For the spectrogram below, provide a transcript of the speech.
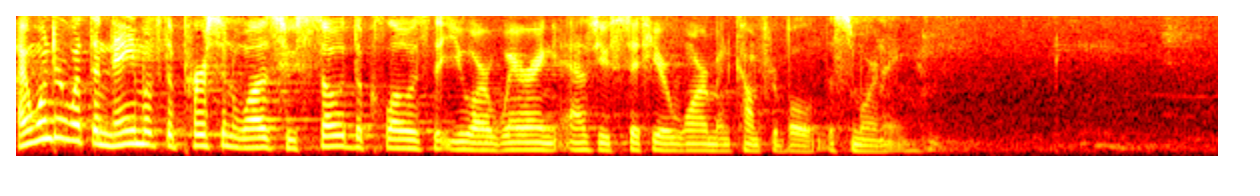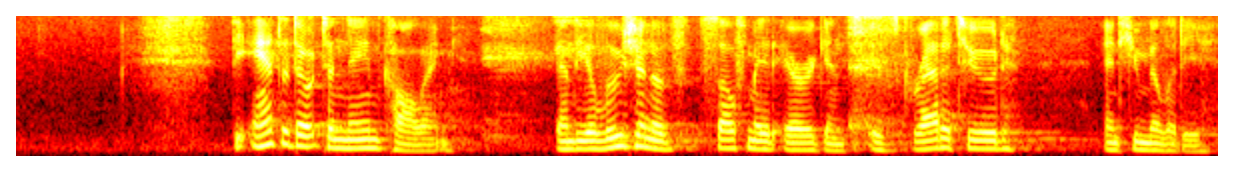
I wonder what the name of the person was who sewed the clothes that you are wearing as you sit here warm and comfortable this morning. The antidote to name calling and the illusion of self made arrogance is gratitude and humility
